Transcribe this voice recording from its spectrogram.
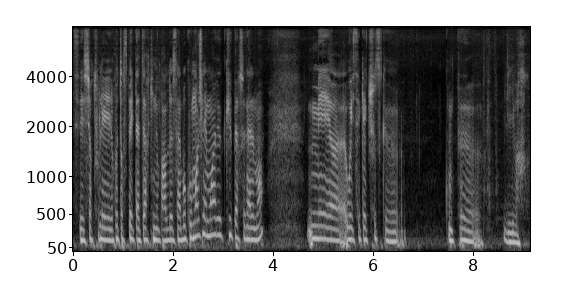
c'est surtout les retours spectateurs qui nous parlent de ça beaucoup. Moi, je l'ai moins vécu personnellement, mais euh, oui, c'est quelque chose qu'on peut euh, vivre.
